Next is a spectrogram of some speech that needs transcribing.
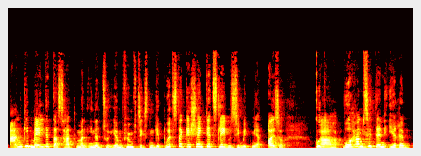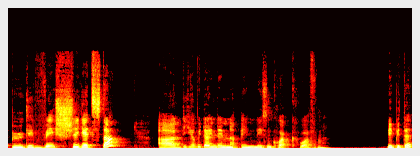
angemeldet, das hat man Ihnen zu Ihrem 50. Geburtstag geschenkt, jetzt leben Sie mit mir. Also, gut, Ah, wo haben Sie denn Ihre Bügelwäsche jetzt da? Äh, die habe ich da in, den, in diesen Korb geworfen. Wie bitte?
